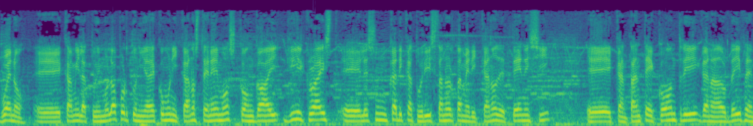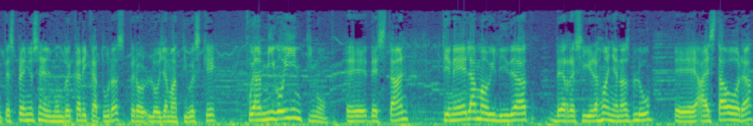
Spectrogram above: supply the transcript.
Bueno, eh, Camila, tuvimos la oportunidad de comunicarnos, tenemos con Guy Gilchrist, él es un caricaturista norteamericano de Tennessee, eh, cantante de country, ganador de diferentes premios en el mundo de caricaturas, pero lo llamativo es que fue amigo íntimo eh, de Stan, tiene la amabilidad de recibir a Mañanas Blue a esta hora,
